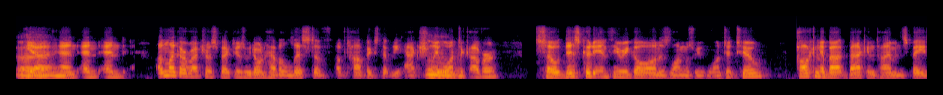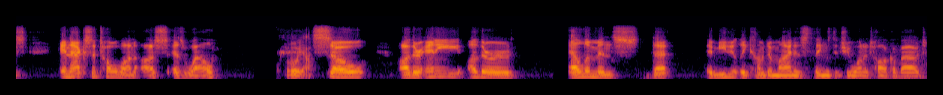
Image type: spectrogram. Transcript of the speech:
yeah, um, and and and unlike our retrospectives, we don't have a list of of topics that we actually Mm. want to cover. So this could, in theory, go on as long as we want it to. Talking about back in time and space enacts a toll on us as well. Oh yeah. So, are there any other elements that immediately come to mind as things that you want to talk about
